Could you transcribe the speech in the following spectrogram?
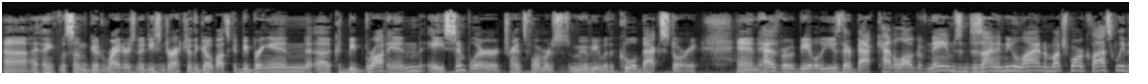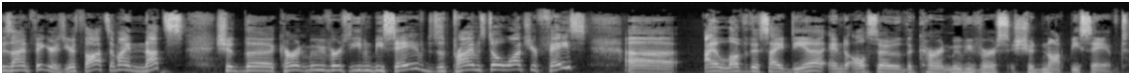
Uh, I think with some good writers and a decent director, the GoBots could be bring in, uh, could be brought in a simpler Transformers movie with a cool backstory, and Hasbro would be able to use their back catalog of names and design a new line of much more classically designed figures. Your thoughts? Am I nuts? Should the current movieverse even be saved? Does Prime still want your face? Uh, I love this idea, and also the current movieverse should not be saved.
